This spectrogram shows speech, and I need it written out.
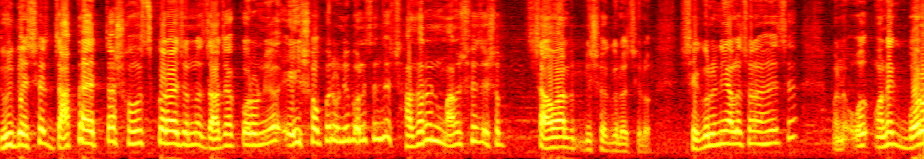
দুই দেশের যাতায়াতটা সহজ করার জন্য যা যা করণীয় এই সফরে উনি বলেছেন যে সাধারণ মানুষের যেসব চাওয়ার বিষয়গুলো ছিল সেগুলো নিয়ে আলোচনা হয়েছে। মানে অনেক বড়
